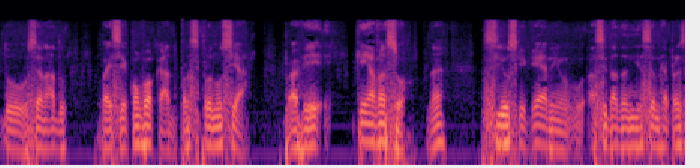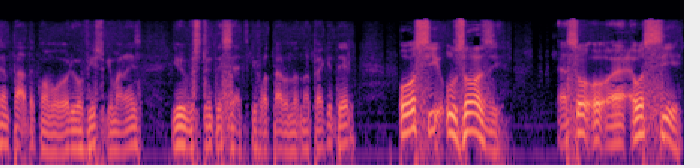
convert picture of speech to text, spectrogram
do Senado vai ser convocado para se pronunciar para ver quem avançou, né? Se os que querem a cidadania sendo representada, como o Oriovisto Guimarães e os 37 que votaram na, PEC dele, ou se os 11, é, so, ou, é, ou, se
